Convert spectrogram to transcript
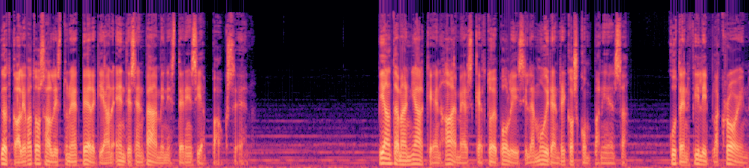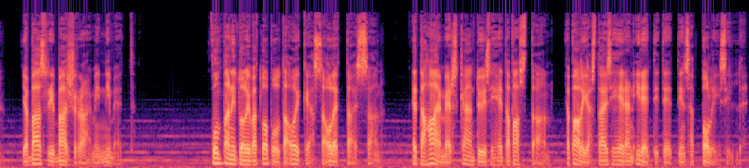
jotka olivat osallistuneet Belgian entisen pääministerin sieppaukseen – Pian tämän jälkeen Haemers kertoi poliisille muiden rikoskumppaniensa, kuten Philip Lacroixin ja Basri Bajraimin nimet. Kumppanit olivat lopulta oikeassa olettaessaan, että Haemers kääntyisi heitä vastaan ja paljastaisi heidän identiteettinsä poliisille.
